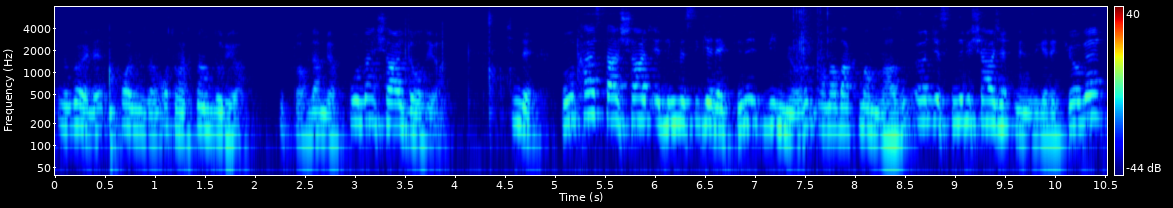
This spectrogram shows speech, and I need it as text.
Şunu böyle koyduğunuz zaman otomatikman duruyor. Bir problem yok. Buradan şarj oluyor. Şimdi bunu kaç saat şarj edilmesi gerektiğini bilmiyorum. Ona bakmam lazım. Öncesinde bir şarj etmeniz gerekiyor ve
